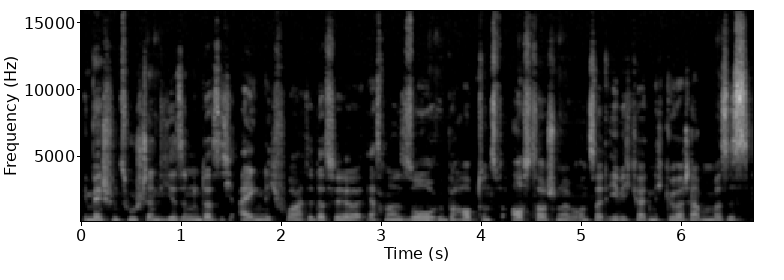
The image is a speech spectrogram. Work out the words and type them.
in welchem Zustand wir hier sind und dass ich eigentlich vorhatte, dass wir erstmal so überhaupt uns austauschen, weil wir uns seit Ewigkeiten nicht gehört haben. Und was ist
